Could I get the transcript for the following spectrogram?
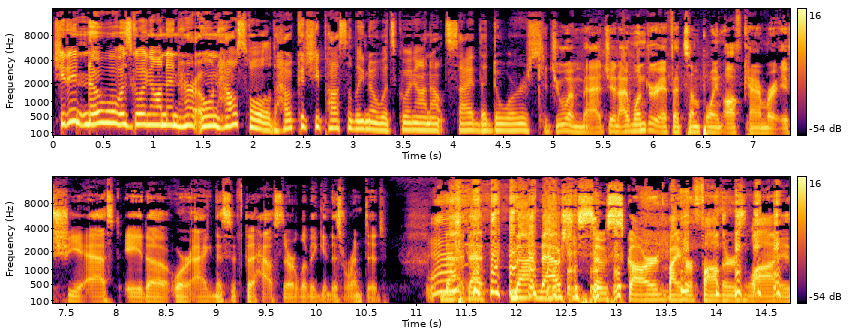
She didn't know what was going on in her own household. How could she possibly know what's going on outside the doors? Could you imagine? I wonder if at some point off camera, if she asked Ada or Agnes if the house they're living in is rented. now, that, now, now she's so scarred by her father's lies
